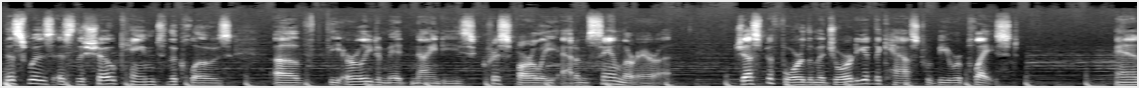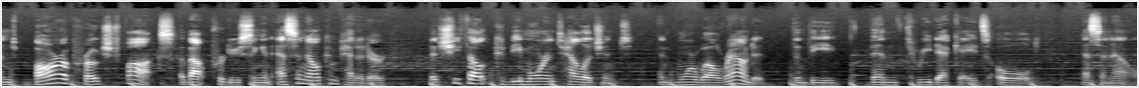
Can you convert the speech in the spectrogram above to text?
This was as the show came to the close of the early to mid 90s Chris Farley Adam Sandler era, just before the majority of the cast would be replaced, and Barr approached Fox about producing an SNL competitor that she felt could be more intelligent and more well rounded than the then three decades old SNL.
